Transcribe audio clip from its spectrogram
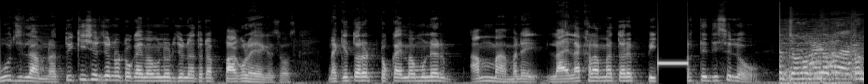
বুঝলাম না তুই কিসের জন্য টোকাই মামুনের জন্য এতটা পাগল হয়ে গেছস? নাকি তোর টোকাই মামুনের আম্মা মানে লাইলা খালাম্মা তোর মারতে দিছিল? জনপ্রিয়তা এখন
